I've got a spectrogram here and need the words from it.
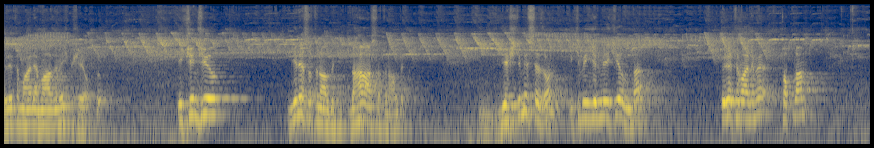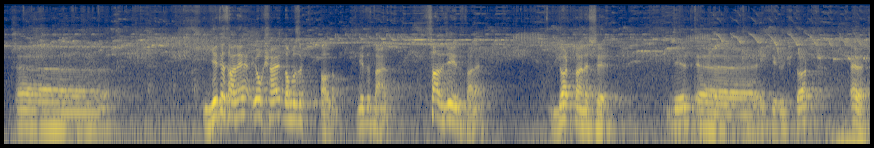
üretimhane malzeme hiçbir şey yoktu. İkinci yıl yine satın aldık. Daha az satın aldık. Geçtiğimiz sezon 2022 yılında üretimhaneme toplam eee 7 tane yok şayet damızlık aldım. 7 tane. Sadece 7 tane. 4 tanesi 1, 2, 3, 4. Evet.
